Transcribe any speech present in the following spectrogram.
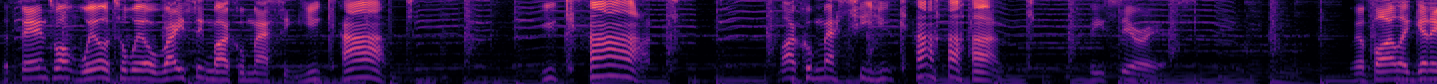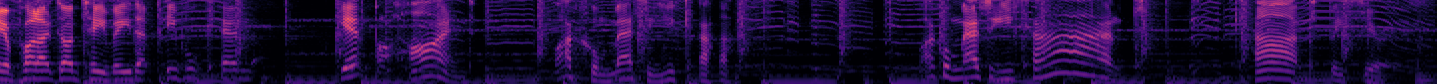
The fans want wheel to wheel racing, Michael Masi. You can't. You can't. Michael Masi, you can't be serious. We're finally getting a product on TV that people can get behind. Michael Masi, you can't. Michael Masi, you can't. Can't be serious.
